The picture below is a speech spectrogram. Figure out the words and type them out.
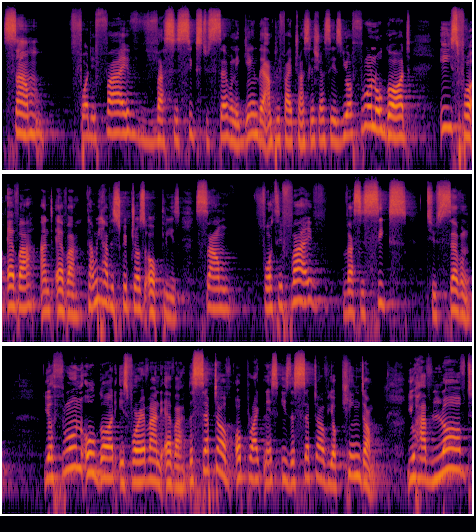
Psalm 45, verses 6 to 7. Again, the Amplified Translation says, Your throne, O God, is forever and ever. Can we have the scriptures up, please? Psalm 45, verses 6 to 7. Your throne, O God, is forever and ever. The scepter of uprightness is the scepter of your kingdom. You have loved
